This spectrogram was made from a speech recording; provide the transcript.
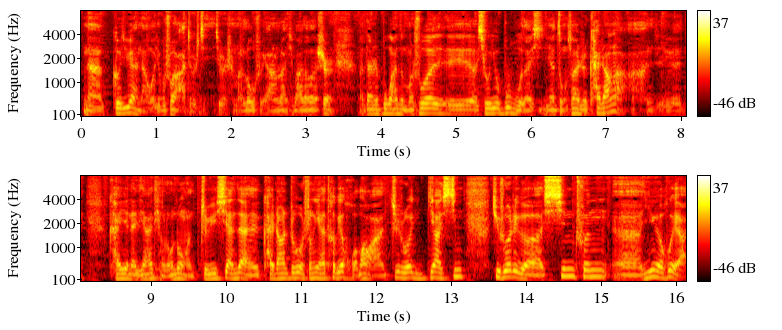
那歌剧院呢，我就不说啊，就是就是什么漏水啊、乱七八糟的事儿啊。但是不管怎么说，呃，修修补补的也总算是开张了啊。这个开业那天还挺隆重。至于现在开张之后生意还特别火爆啊。据说你像新，据说这个新春呃音乐会啊，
